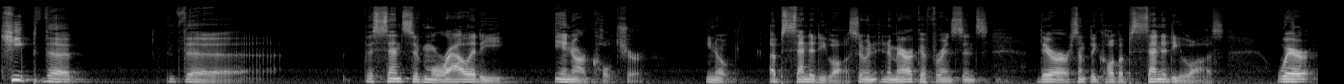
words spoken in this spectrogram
keep the the the sense of morality in our culture. You know, obscenity laws. So in, in America, for instance, there are something called obscenity laws, where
